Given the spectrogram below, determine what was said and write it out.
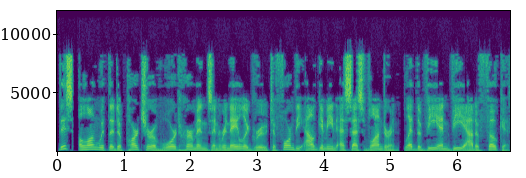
This, along with the departure of Ward Hermans and René Lagrou to form the Algemeen SS Vlaanderen, led the VNV out of focus,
